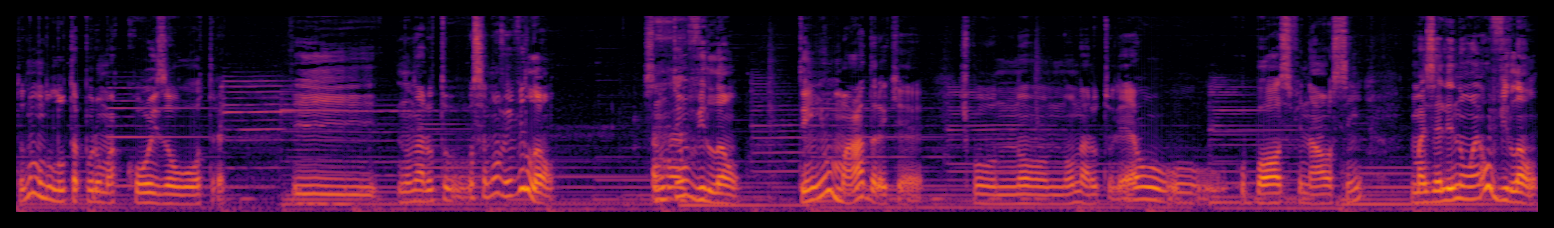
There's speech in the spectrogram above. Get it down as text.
Todo mundo luta por uma coisa ou outra. E no Naruto você não vê vilão. Você não Aham. tem um vilão. Tem o Madara, que é. Tipo, no, no Naruto ele é o, o, o boss final, assim. Mas ele não é o vilão.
